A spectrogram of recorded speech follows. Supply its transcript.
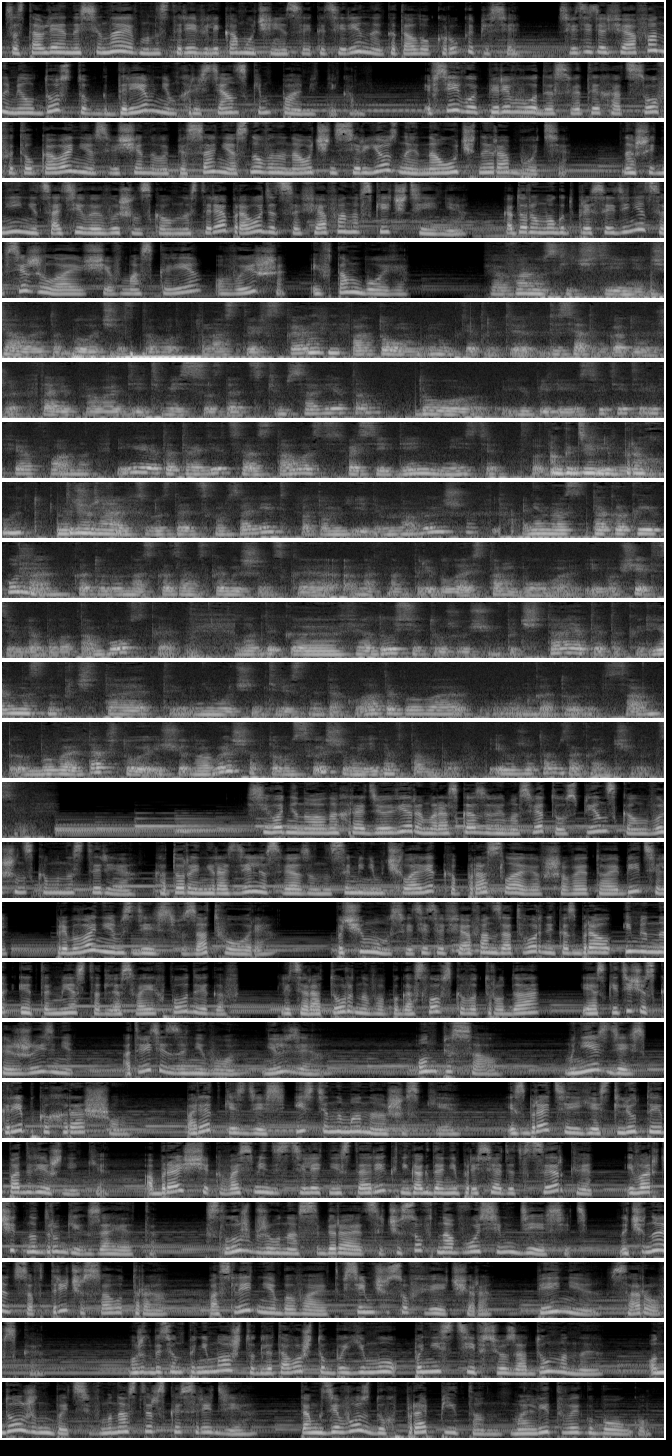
Составляя на Синае в монастыре великомученицы Екатерины каталог рукописи, святитель Феофан имел доступ к древним христианским памятникам – и все его переводы святых отцов и толкования священного писания основаны на очень серьезной научной работе. В наши дни инициативой Вышинского монастыря проводятся феофановские чтения, к которым могут присоединиться все желающие в Москве, Выше и в Тамбове. Феофановские чтения. Сначала это было чисто вот монастырское, угу. потом, ну, где-то в 2010 году уже стали проводить вместе с издательским советом до юбилея святителя Феофана. И эта традиция осталась по сей день вместе. С а где они проходят? Начинаются в издательском совете, потом едем на Вышу. Они нас, так как и икона, которая у нас Казанская Вышинская, она к нам прибыла из Тамбова, и вообще эта земля была Тамбовская. Владыка Феодосий тоже очень почитает, это ревностно почитает, и у него очень интересные доклады бывают, он готовит сам. Бывает так, что еще на Выше, а потом с Выше мы едем в Тамбов. Тамбов. И уже там заканчивается. Сегодня на «Волнах Радио Веры» мы рассказываем о Свято-Успенском Вышинском монастыре, который нераздельно связан с именем человека, прославившего эту обитель, пребыванием здесь, в затворе. Почему святитель Феофан Затворник избрал именно это место для своих подвигов, литературного, богословского труда и аскетической жизни, ответить за него нельзя. Он писал «Мне здесь крепко хорошо, Порядки здесь истинно монашеские. Из братьев есть лютые подвижники. Образчик, 80-летний старик, никогда не присядет в церкви и ворчит на других за это. Служб же у нас собирается часов на 8-10. Начинаются в 3 часа утра. Последнее бывает в 7 часов вечера. Пение Саровское. Может быть, он понимал, что для того, чтобы ему понести все задуманное, он должен быть в монастырской среде, там, где воздух пропитан молитвой к Богу,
